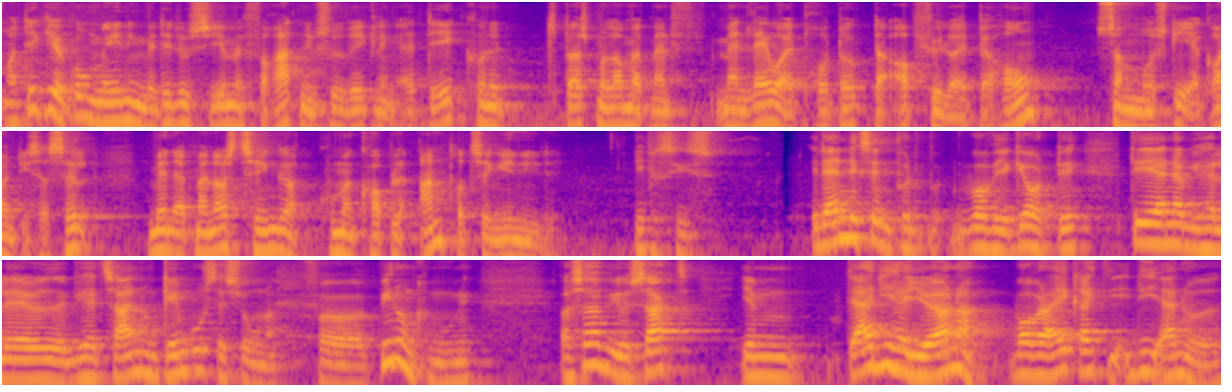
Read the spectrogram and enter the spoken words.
Og det giver god mening med det, du siger med forretningsudvikling, at det ikke kun er et spørgsmål om, at man, man laver et produkt, der opfylder et behov, som måske er grønt i sig selv, men at man også tænker, kunne man koble andre ting ind i det? Lige præcis. Et andet eksempel på, hvor vi har gjort det, det er, når vi har lavet, vi har tegnet nogle genbrugsstationer for Bilum Kommune. Og så har vi jo sagt, jamen, der er de her hjørner, hvor der ikke rigtig lige er noget.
